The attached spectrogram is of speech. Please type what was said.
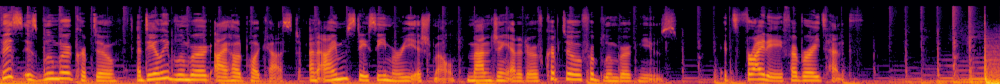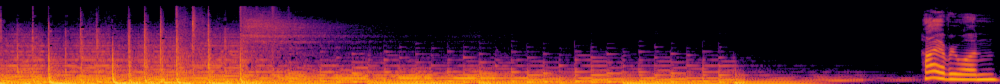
This is Bloomberg Crypto, a daily Bloomberg iHeart podcast, and I'm Stacey Marie Ishmael, managing editor of crypto for Bloomberg News. It's Friday, February 10th. Hi everyone.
